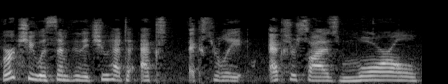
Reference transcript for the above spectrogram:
Virtue was something that you had to ex- extra exercise moral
